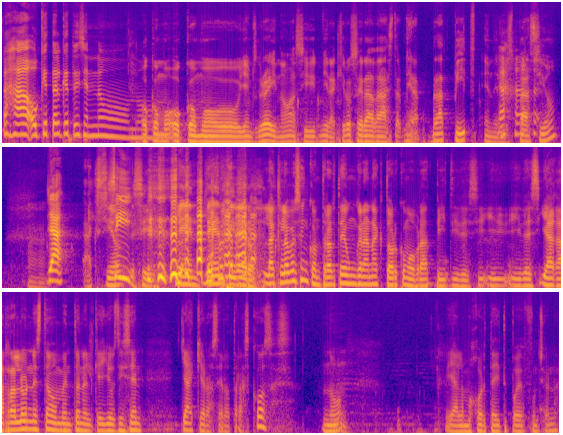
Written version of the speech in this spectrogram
Ajá, o qué tal que te dicen no, no. O como, o como James Gray, ¿no? Así, mira, quiero ser Ad Astra. Mira, Brad Pitt en el Ajá. espacio. Ajá. Ya. Acción. Sí. Sí. Ten, ten dinero. La clave es encontrarte un gran actor como Brad Pitt y, deci- y, y dec- y agarrarlo en este momento en el que ellos dicen, ya quiero hacer otras cosas, ¿no? Mm. Y a lo mejor te- ahí te puede funcionar.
